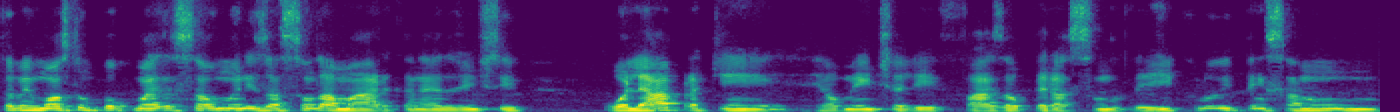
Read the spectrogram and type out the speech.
também mostram um pouco mais essa humanização da marca, né? Da gente olhar para quem realmente ali faz a operação do veículo e pensar num,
